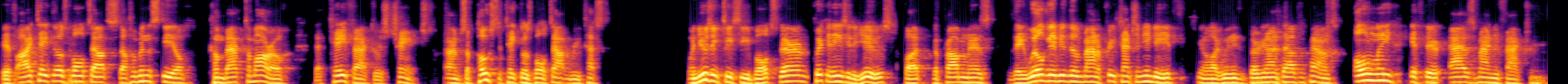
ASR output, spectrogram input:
If I take those bolts out, stuff them in the steel, come back tomorrow, that K factor has changed. I'm supposed to take those bolts out and retest it. When using TC bolts, they're quick and easy to use, but the problem is they will give you the amount of pretension you need. You know, like we need 39,000 pounds only if they're as manufactured.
